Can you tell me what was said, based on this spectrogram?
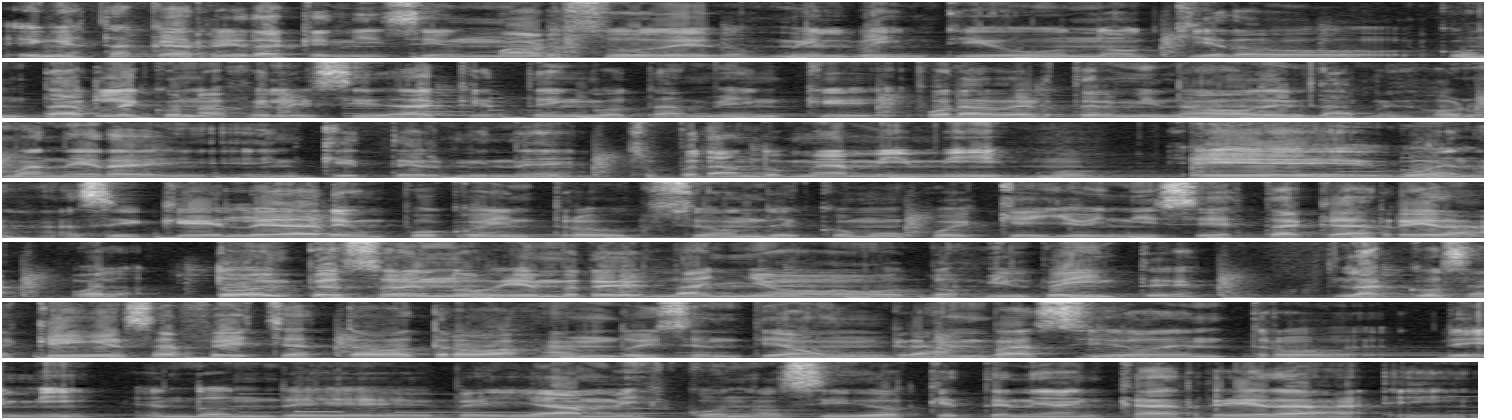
En esta carrera que inicié en marzo de 2021, quiero contarle con la felicidad que tengo también que por haber terminado de la mejor manera en, que terminé, superándome a mí mismo. Eh, bueno, así que le daré un poco de introducción de cómo fue que yo inicié esta carrera. Bueno, todo empezó en noviembre del año 2020. La cosa que en esa fecha estaba trabajando y sentía un gran vacío dentro de mí, en donde veía a mis conocidos que tenían carrera en,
